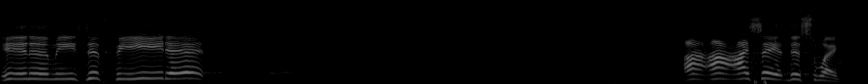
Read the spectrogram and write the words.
enemies defeated. I, I, I say it this way.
